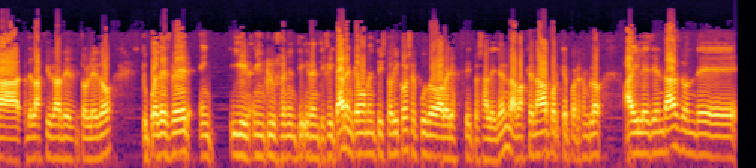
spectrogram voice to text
la, de la ciudad de Toledo, tú puedes ver e incluso identificar en qué momento histórico se pudo haber escrito esa leyenda. Más que nada porque, por ejemplo, hay leyendas donde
